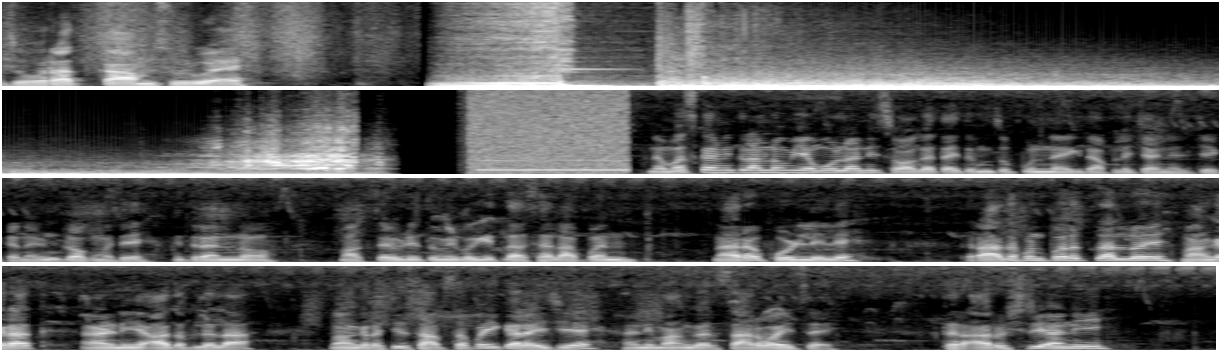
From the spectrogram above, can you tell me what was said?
जोरात काम सुरू आहे. नमस्कार मित्रांनो मी अमोल आणि स्वागत आहे तुमचं पुन्हा एकदा आपल्या चॅनलच्या एका नवीन ब्लॉगमध्ये मित्रांनो मागचा व्हिडिओ तुम्ही बघितला असाल आपण नारळ फोडलेले. तर आज आपण परत चाललो आहे मांगरात आणि आज आपल्याला मांगराची साफसफाई करायची आहे आणि मांगर सारवायचं आहे. तर आरुश्री आणि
